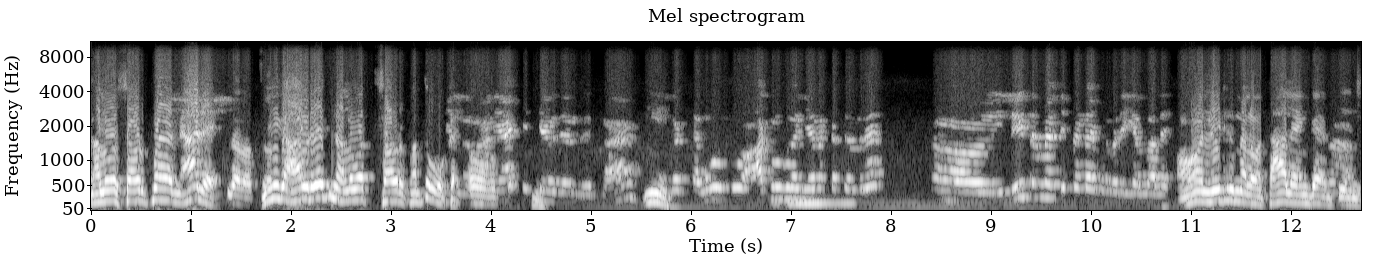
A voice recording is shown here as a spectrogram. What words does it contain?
ನಲ್ವತ್ ಸಾವಿರ ರೂಪಾಯಿ ಮ್ಯಾಲೆ ನಲವತ್ತು. ಈಗ ಅವ್ರೇಜ್ ನಲ್ವತ್ ಸಾವಿರಕ್ಕಂತ ಹೋಗ್ತಾರೆ. ಅಂತ ಯಾಕೆ ಕೇಳಿದೆ ಅಂದ್ರೆ ಇದನ್ನ, ಈಗ ಕೆಲವೊಂದು ಆಕಳುಗಳಿಗೆ ಏನಕ್ಕಂತ ಅಂದ್ರೆ ಲೀಟರ್ ಮೇಲೆ ಡಿಪೆಂಡ್ ಆಗಿಬಿಡ್ತಾರೆ ಈಗ ಎಲ್ಲಾಲೆ ಹ್ಮ್ ಲೀಟರ್ ಮೇಲೆ ಒಂದ್ ತಾಲ್ ಹೆಂಗೆ ಅಂತ ಏನು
